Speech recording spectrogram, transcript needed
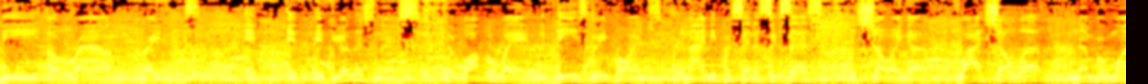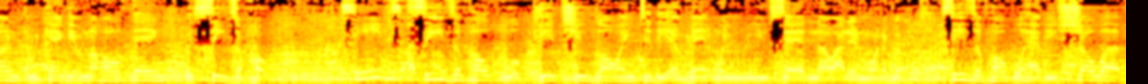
be around greatness. If, if, if your listeners could walk away with these three points, 90% of success is showing up. Why show up? Number one, we can't give them the whole thing, but seeds of hope. Seeds of Seeds of hope will get you going to the event when you said, no, I didn't want to go. Seeds of hope will have you show up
